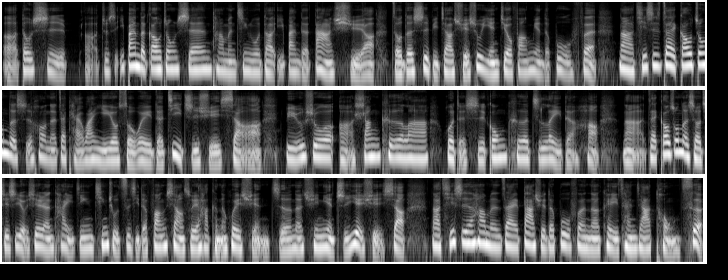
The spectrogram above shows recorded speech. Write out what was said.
呃都是。呃，就是一般的高中生，他们进入到一般的大学啊，走的是比较学术研究方面的部分。那其实，在高中的时候呢，在台湾也有所谓的技职学校啊，比如说啊，商科啦，或者是工科之类的。哈，那在高中的时候，其实有些人他已经清楚自己的方向，所以他可能会选择呢去念职业学校。那其实他们在大学的部分呢，可以参加统测，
